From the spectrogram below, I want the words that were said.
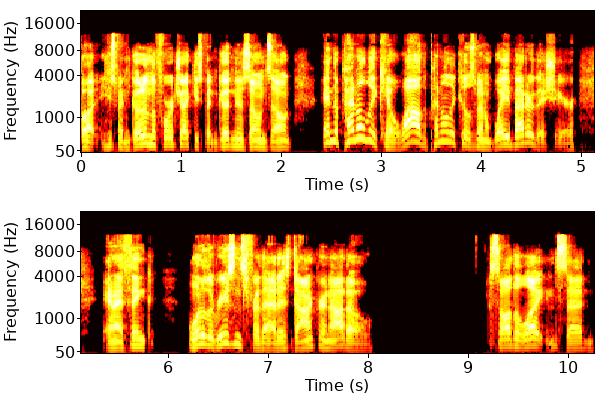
But he's been good in the forecheck. He's been good in his own zone. And the penalty kill. Wow, the penalty kill has been way better this year. And I think one of the reasons for that is Don Granato saw the light and said,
